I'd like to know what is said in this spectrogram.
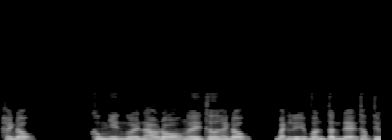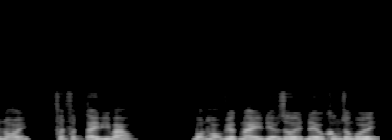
Hành động. Không nhìn người nào đó ngây thơ hành động, Bách Lý Vân Tần đẻ thấp tiếng nói, phất phất tay ý bảo. Bọn họ việc này địa giới đều không giống với,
